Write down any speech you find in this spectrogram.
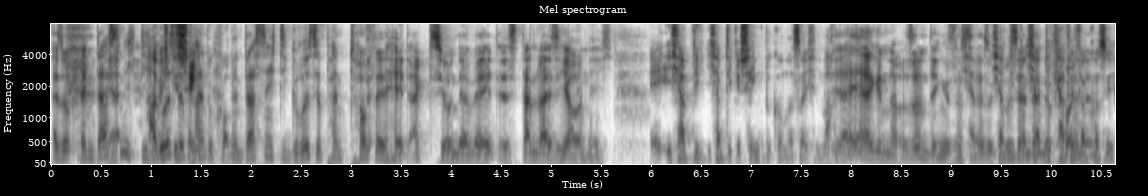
Also, wenn das ja, nicht die größte Pan wenn das nicht die größte Pantoffel-Hate-Aktion der Welt ist, dann weiß ich auch nicht. Ey, ich habe die, ich hab die geschenkt bekommen, was soll ich denn machen? Ja, ja, genau, so ein Ding ist es. Ich hab, also, ich habe die, ich hab die Kaffeeverkostung.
